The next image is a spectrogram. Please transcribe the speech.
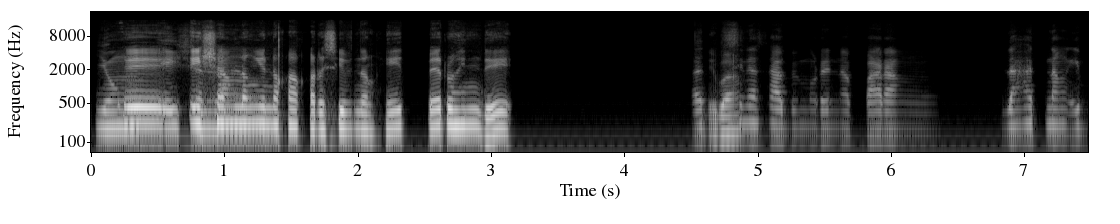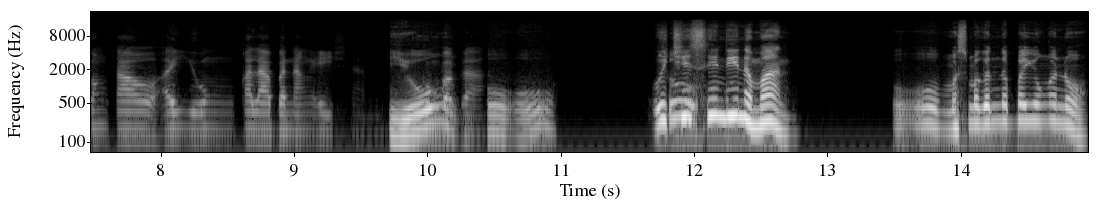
Yung eh Asian, Asian, lang yung nakaka-receive ng hate pero hindi. At diba? sinasabi mo rin na parang lahat ng ibang tao ay yung kalaban ng Asian. Yun. Kumbaga. Oo. Which So- is hindi naman. Oo, mas maganda pa yung ano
